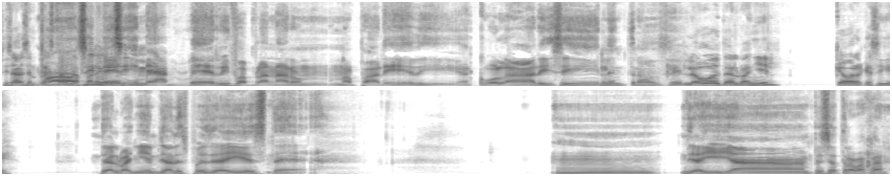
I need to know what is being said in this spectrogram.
Si sabes emplastar Ah, una sí, pared. me, sí, me, me rifo a aplanar un- una pared y a colar y sí, le entro. que luego de albañil, ¿qué ahora qué sigue? De albañil, ya después de ahí, este... mm, de ahí ya empecé a trabajar.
